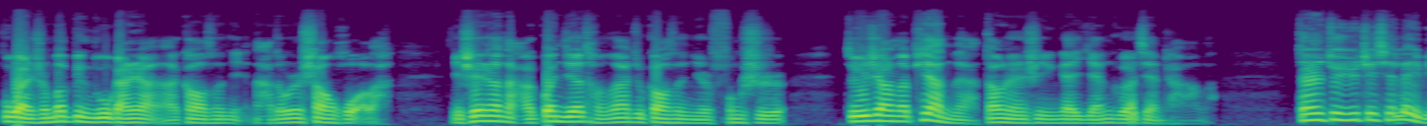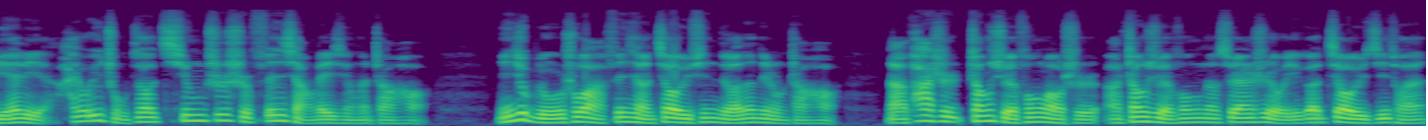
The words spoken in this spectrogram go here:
不管什么病毒感染啊，告诉你那都是上火了。你身上哪个关节疼啊，就告诉你是风湿。对于这样的骗子呀，当然是应该严格检查了。但是对于这些类别里，还有一种叫轻知识分享类型的账号。您就比如说啊，分享教育心得的那种账号，哪怕是张雪峰老师啊，张雪峰呢虽然是有一个教育集团，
